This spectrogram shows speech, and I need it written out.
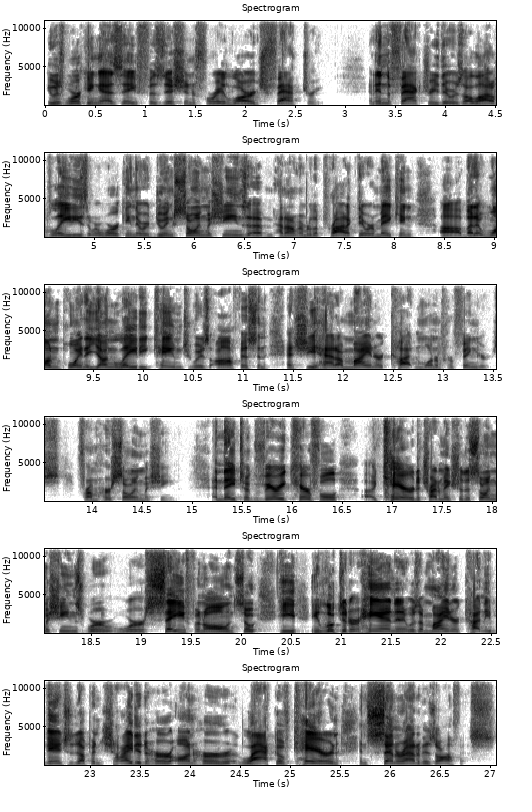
He was working as a physician for a large factory. And in the factory, there was a lot of ladies that were working. They were doing sewing machines. Uh, I don't remember the product they were making. Uh, but at one point, a young lady came to his office and, and she had a minor cut in one of her fingers from her sewing machine. And they took very careful uh, care to try to make sure the sewing machines were, were safe and all. And so he, he looked at her hand and it was a minor cut and he bandaged it up and chided her on her lack of care and, and sent her out of his office.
